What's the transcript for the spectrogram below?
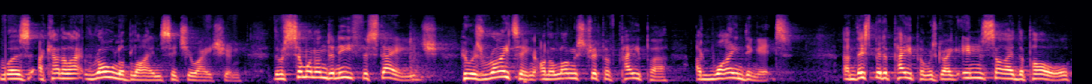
was a kind of like roller blind situation. There was someone underneath the stage who was writing on a long strip of paper and winding it. And this bit of paper was going inside the pole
